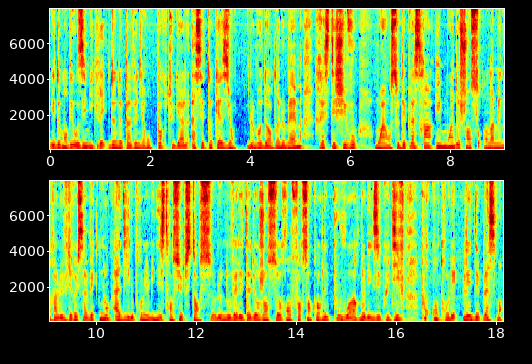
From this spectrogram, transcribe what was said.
et demander aux émigrés de ne pas venir au Portugal à cette occasion. Le mot d'ordre est le même, restez chez vous. Moins on se déplacera et moins de chances on amènera le virus avec nous, a dit le Premier ministre en substance. Le nouvel état d'urgence renforce encore les pouvoirs de l'exécutif pour contrôler les déplacements.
